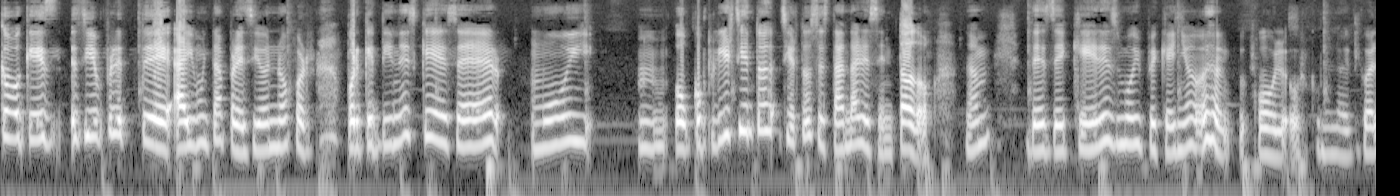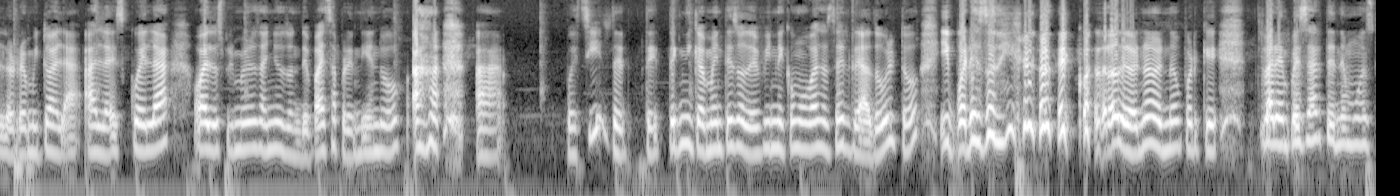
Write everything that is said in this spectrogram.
como que siempre te hay mucha presión, ¿no? Por, porque tienes que ser muy mm, o cumplir cientos- ciertos estándares en todo, ¿no? Desde que eres muy pequeño, o, lo- como lo digo, lo remito a la, a la escuela o a los primeros años donde vas aprendiendo a, pues sí, te- te- técnicamente eso define cómo vas a ser de adulto y por eso dije lo del cuadro de honor, ¿no? Porque para empezar tenemos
